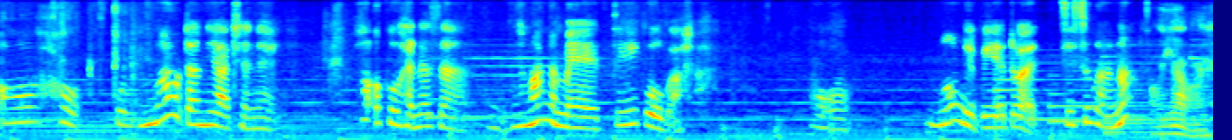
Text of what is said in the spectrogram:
အော်ဟုတ်ဟိုညီမတို့တန်းနေရထင်တယ်ဟုတ်အခုဟန်နဆန်ညီမနာမည်တီးကိုပါဟိုမုန်းနေပြီးရတော့ကျေးဇူးပါနော်ဟောရပါတယ်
